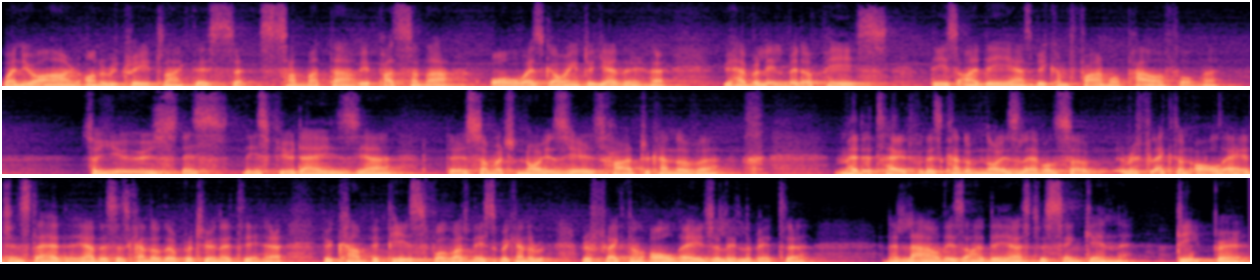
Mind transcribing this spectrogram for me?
when you are on a retreat like this. Uh, samatha, vipassana, always going together. Uh, you have a little bit of peace, these ideas become far more powerful. So use this, these few days, yeah? There's so much noise here, it's hard to kind of meditate for this kind of noise level. So reflect on old age instead. Yeah, this is kind of the opportunity. Uh, if we can't be peaceful, at least we can re- reflect on old age a little bit uh, and allow these ideas to sink in deeper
